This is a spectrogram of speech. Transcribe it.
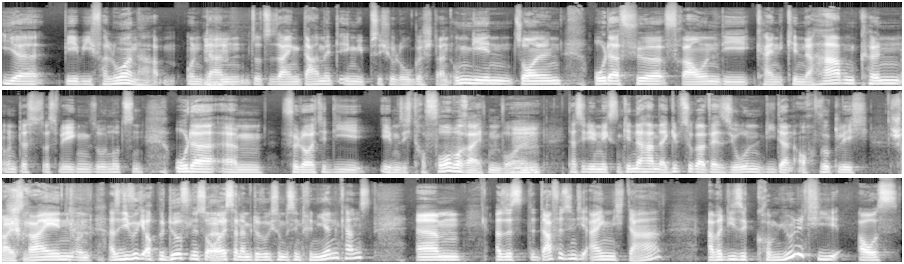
ihr Baby verloren haben und dann sozusagen damit irgendwie psychologisch dann umgehen sollen oder für Frauen, die keine Kinder haben können und das deswegen so nutzen oder ähm, für Leute, die eben sich darauf vorbereiten wollen, dass sie die nächsten Kinder haben. Da gibt es sogar Versionen, die dann auch wirklich Scheißen. schreien und also die wirklich auch Bedürfnisse Ja. äußern, damit du wirklich so ein bisschen trainieren kannst. Ähm, also es, dafür sind die eigentlich da, aber diese Community aus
